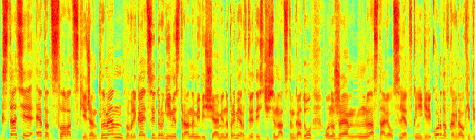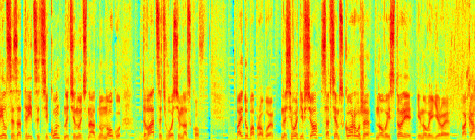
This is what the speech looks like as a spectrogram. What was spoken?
Кстати, этот словацкий джентльмен увлекается и другими странными вещами. Например, в 2017 году он уже оставил след в Книге рекордов, когда ухитрился за 30 секунд натянуть на одну ногу 28 носков. Пойду попробую. На сегодня все. Совсем скоро уже новые истории и новые герои. Пока.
